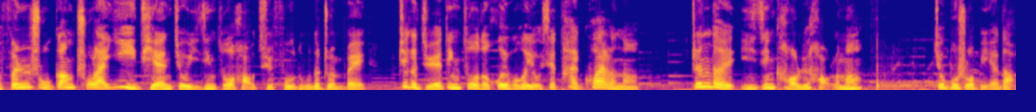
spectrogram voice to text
分数刚出来一天就已经做好去复读的准备，这个决定做的会不会有些太快了呢？真的已经考虑好了吗？就不说别的，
